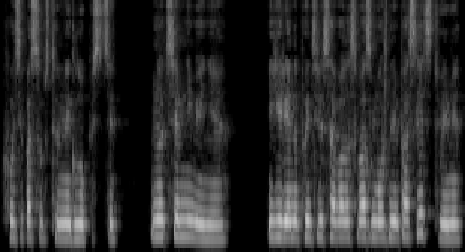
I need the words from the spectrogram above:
хоть и по собственной глупости, но тем не менее. Елена поинтересовалась возможными последствиями.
